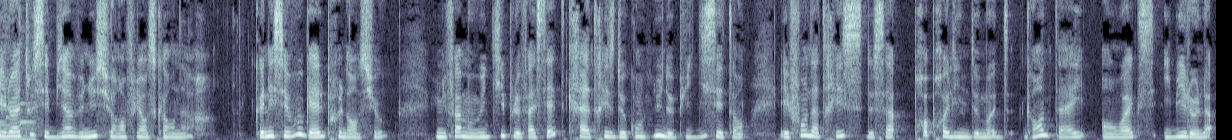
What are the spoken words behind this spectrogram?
Hello à tous et bienvenue sur Influence Corner. Connaissez-vous Gaëlle Prudencio une femme aux multiples facettes, créatrice de contenu depuis 17 ans et fondatrice de sa propre ligne de mode grande taille en wax Ibilola.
